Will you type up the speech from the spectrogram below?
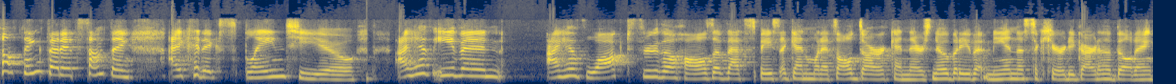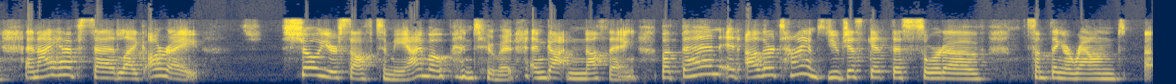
don't think that it's something I could explain to you. I have even I have walked through the halls of that space again when it's all dark and there's nobody but me and the security guard in the building and I have said like, "All right, show yourself to me. I'm open to it and got nothing. But then at other times, you just get this sort of something around uh,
